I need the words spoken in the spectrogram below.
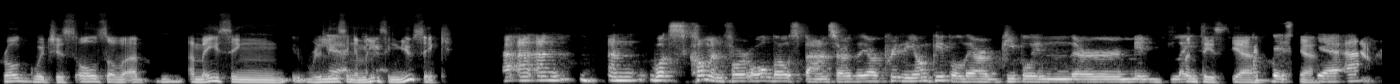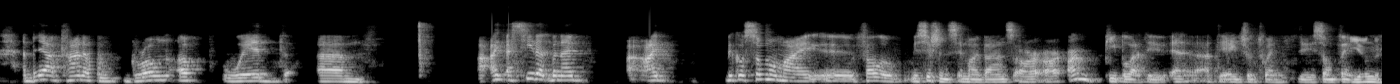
prog which is also uh, amazing releasing yeah. amazing music and and what's common for all those bands are they are pretty young people. They are people in their mid late twenties, yeah, yeah, yeah, and, and they are kind of grown up with. Um, I, I see that when I I because some of my uh, fellow musicians in my bands are are, are people at the uh, at the age of 20 something younger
